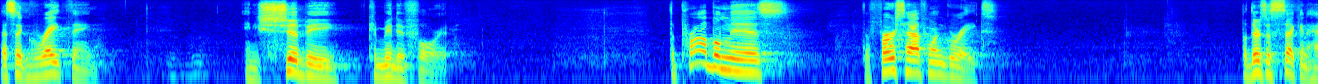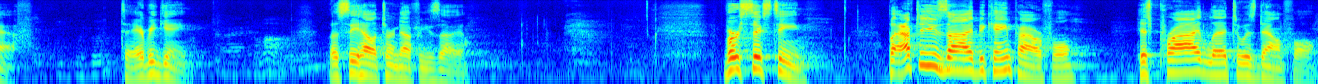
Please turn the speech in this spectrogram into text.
That's a great thing. And you should be commended for it. The problem is the first half went great, but there's a second half to every game. Let's see how it turned out for Uzziah. Verse 16 But after Uzziah became powerful, His pride led to his downfall.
